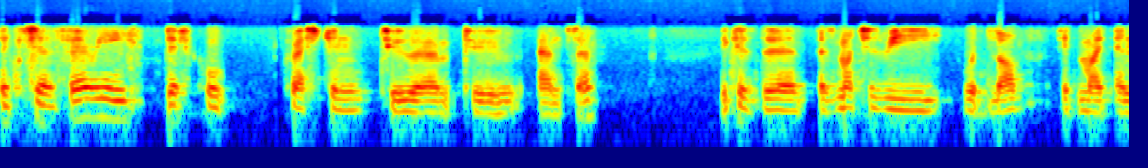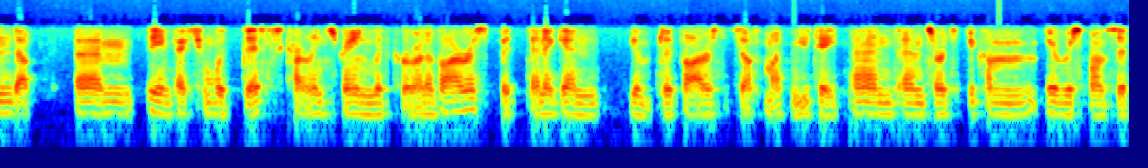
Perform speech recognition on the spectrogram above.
It's a very difficult question to um, to answer because the as much as we would love, it might end up um, the infection with this current strain with coronavirus, but then again, you know, the virus itself might mutate and and sort of become irresponsive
